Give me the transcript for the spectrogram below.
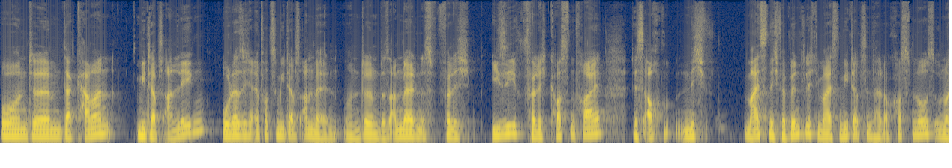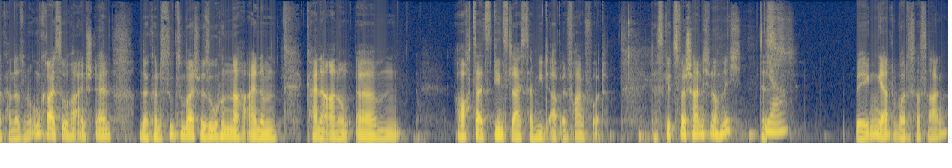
Und ähm, da kann man Meetups anlegen oder sich einfach zu Meetups anmelden. Und ähm, das Anmelden ist völlig easy, völlig kostenfrei, ist auch nicht meist nicht verbindlich. Die meisten Meetups sind halt auch kostenlos und man kann da so eine Umkreissuche einstellen. Und da könntest du zum Beispiel suchen nach einem, keine Ahnung, ähm, Hochzeitsdienstleister-Meetup in Frankfurt. Das gibt es wahrscheinlich noch nicht. Deswegen, ja. ja, du wolltest was sagen?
